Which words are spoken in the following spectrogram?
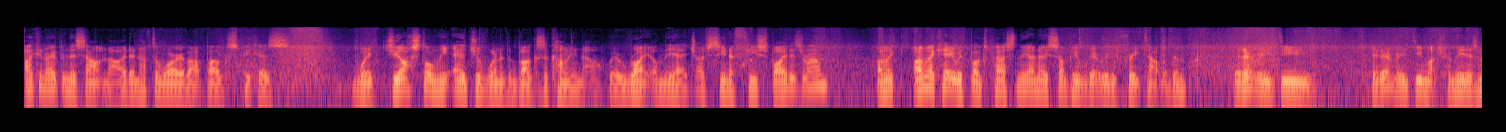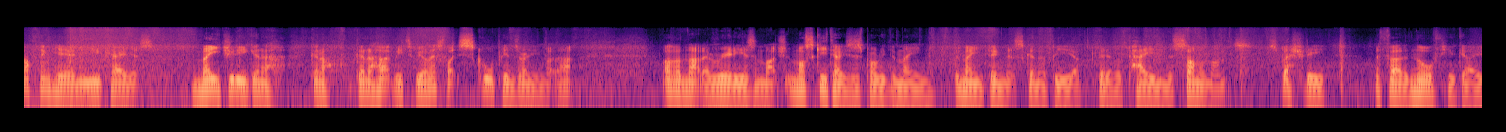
I can open this out now. I don't have to worry about bugs because we're just on the edge of when the bugs are coming now. We're right on the edge. I've seen a few spiders around. I'm I'm okay with bugs personally. I know some people get really freaked out with them. They don't really do they don't really do much for me. There's nothing here in the UK that's majorly gonna gonna gonna hurt me to be honest, like scorpions or anything like that. Other than that, there really isn't much. Mosquitoes is probably the main the main thing that's going to be a bit of a pain in the summer months, especially the further north you go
